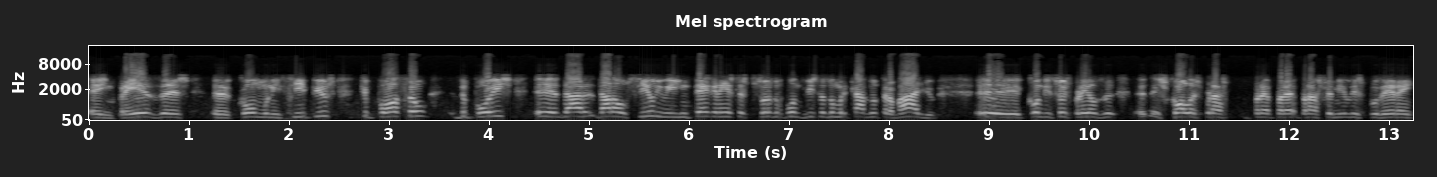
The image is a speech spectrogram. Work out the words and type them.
empresas, uh, com municípios, que possam depois eh, dar, dar auxílio e integrem estas pessoas do ponto de vista do mercado do trabalho, eh, condições para eles, eh, escolas para as, para, para, para, as famílias poderem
